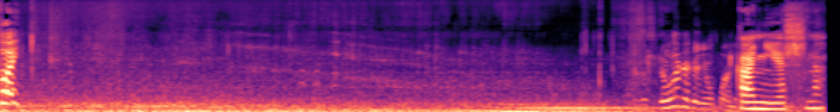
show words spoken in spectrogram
Стой. Ты как они упали? Конечно.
